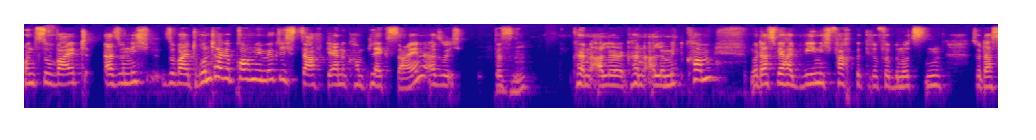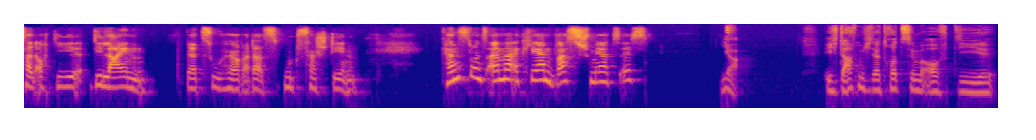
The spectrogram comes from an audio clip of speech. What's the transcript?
und so weit, also nicht so weit runtergebrochen wie möglich. Es darf gerne komplex sein. Also ich, das mhm. können alle, können alle mitkommen. Nur dass wir halt wenig Fachbegriffe benutzen, sodass halt auch die, die Laien der Zuhörer das gut verstehen. Kannst du uns einmal erklären, was Schmerz ist? Ja. Ich darf mich da trotzdem auf die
